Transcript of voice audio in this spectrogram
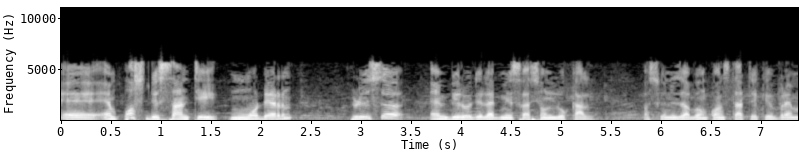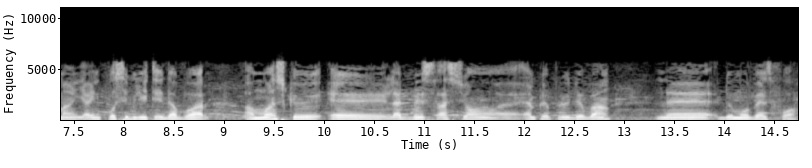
un poste de santé moderne, plus euh, un bureau de l'administration locale. Parce que nous avons constaté que vraiment il y a une possibilité d'avoir, à moins que euh, l'administration euh, un peu plus devant n'ait de mauvaise foi.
